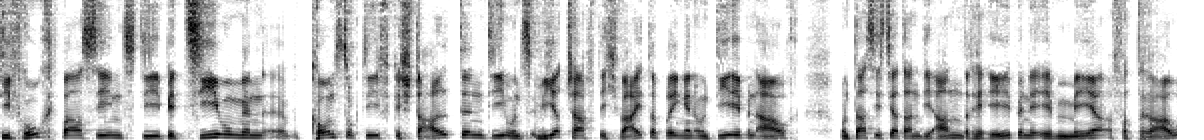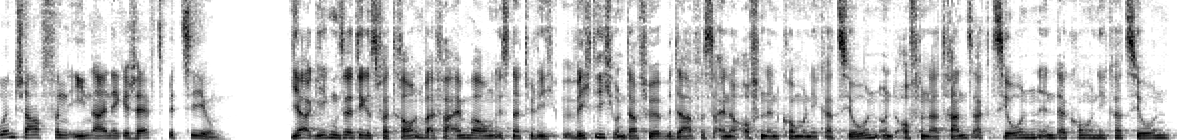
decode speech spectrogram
die fruchtbar sind, die Beziehungen äh, konstruktiv gestalten, die uns wirtschaftlich weiterbringen und die eben auch, und das ist ja dann die andere Ebene, eben mehr Vertrauen schaffen in eine Geschäftsbeziehung. Ja, gegenseitiges Vertrauen bei Vereinbarungen ist natürlich wichtig und dafür bedarf es einer offenen Kommunikation und offener Transaktionen in der Kommunikation.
